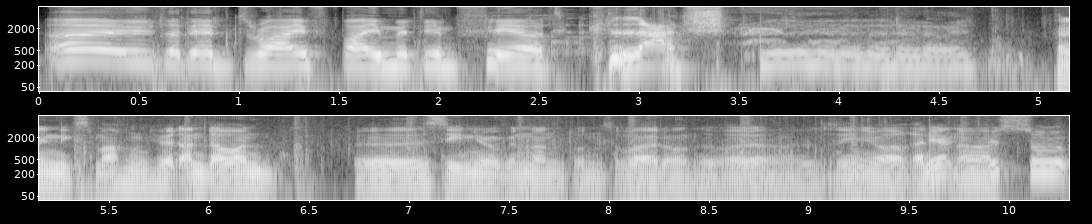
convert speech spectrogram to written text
Alter, der Drive-By mit dem Pferd. Klatsch! Kann ich nichts machen. Ich werde andauernd äh, Senior genannt und so weiter und so weiter. Senior, Rentner. bist du,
